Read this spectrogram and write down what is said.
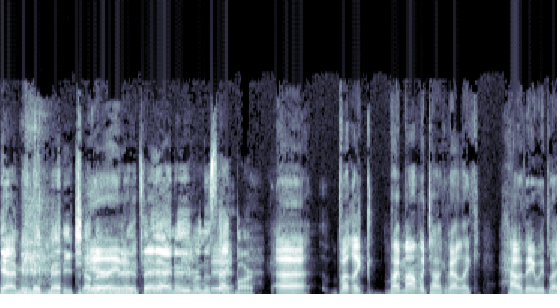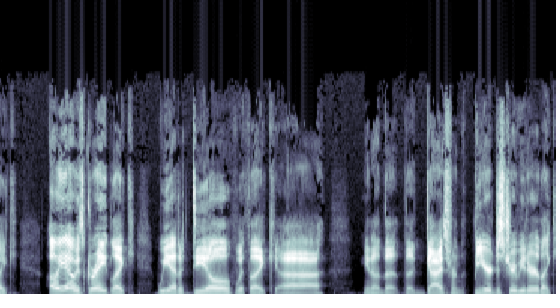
yeah. I mean, they've met each other. Yeah, they know each other. hey, I know you from the snack Yeah. bar. uh, but like my mom would talk about like how they would like, oh yeah, it was great. Like we had a deal with like uh, you know the the guys from the beer distributor. Like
